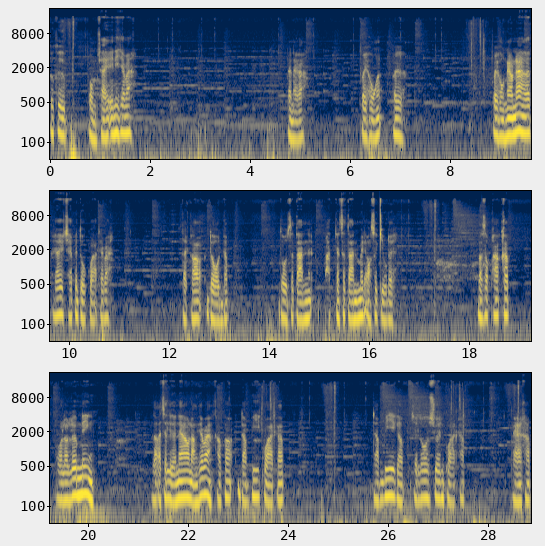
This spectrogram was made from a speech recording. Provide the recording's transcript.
ก็คือผมใช้ไอ้นี่ใช่ไหมไปไหนละไฟหงอะเออไฟหงแนวหน้าก็ใช้ใช้เป็นตัวกวาดใช่ปะแต่ก็โดนครับ โดนสตันเนี่ยพัดกันสตันไม่ได้ออกสกิลเลยแล้วสักพักครับ พอเราเริ่มนิ่ง เราอาจจะเหลือแนวหลังใช่ปะเขาก็ดับบี้กวาดครับดับบี้กับเจโร่ช่วยกวาดครับ แพ้ครับ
